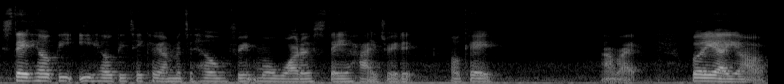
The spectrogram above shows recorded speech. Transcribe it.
Stay healthy, eat healthy, take care of your mental health, drink more water, stay hydrated, okay? All right. But yeah, y'all.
